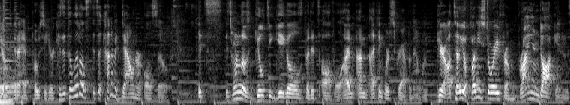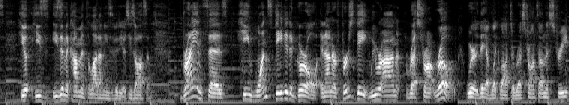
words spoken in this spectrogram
joke that I have posted here because it's a little, it's a kind of a downer. Also, it's it's one of those guilty giggles, but it's awful. I'm, I'm I think we're scrapping that one. Here, I'll tell you a funny story from Brian Dawkins. He, he's he's in the comments a lot on these videos. He's awesome. Brian says he once dated a girl, and on our first date, we were on Restaurant Row, where they have like lots of restaurants on the street,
